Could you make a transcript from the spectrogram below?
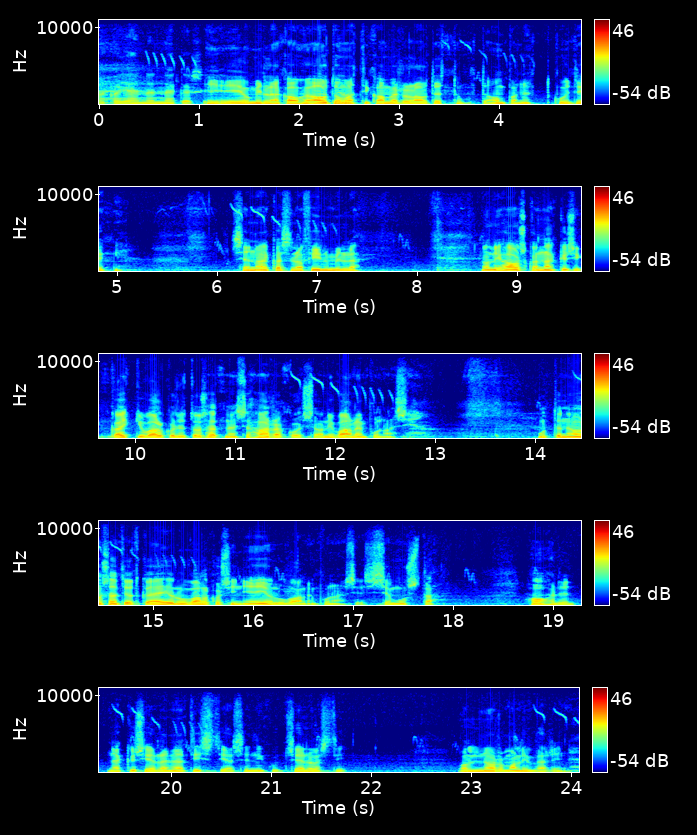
Aika jännän näköisiä. Ei, ei ole millään kauhean automaattikameralla otettu, mutta onpa nyt kuitenkin sen aikaisella filmillä. Ne oli hauska näköisiä. Kaikki valkoiset osat näissä harakoissa oli vaaleanpunaisia. Mutta ne osat, jotka ei ollut valkoisia, niin ei ollut vaaleanpunaisia. Siis se musta hohde näkyi siellä nätisti ja se niin kuin selvästi oli normaalin värinen.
